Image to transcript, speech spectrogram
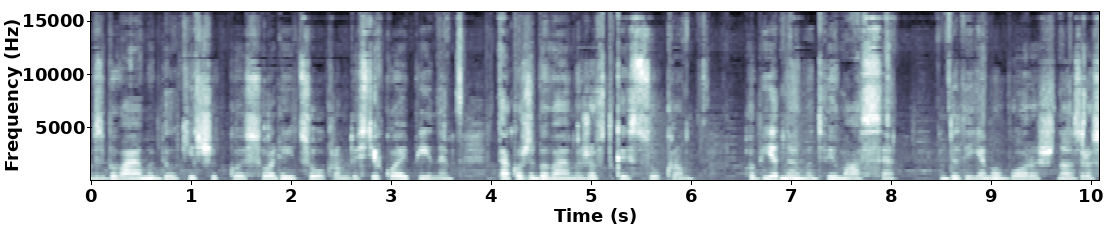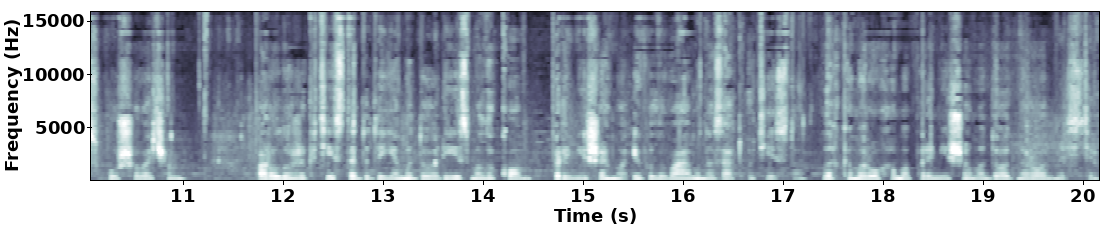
взбиваємо білки з щіпкою солі і цукром до стійкої піни. Також збиваємо жовтки з цукром. Об'єднуємо дві маси, додаємо борошно з розпушувачем. Пару ложок тіста додаємо до олії з молоком, перемішуємо і виливаємо назад у тісто. Легкими рухами перемішуємо до однородності.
